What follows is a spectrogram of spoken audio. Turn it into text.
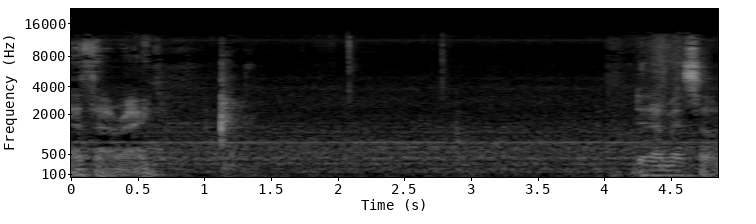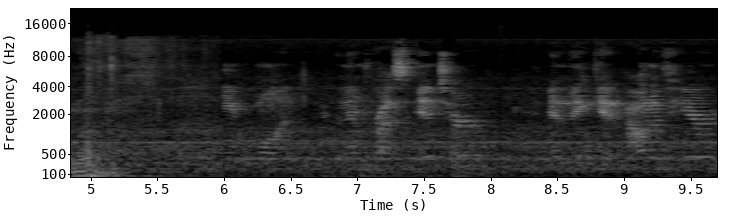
That's not right. Did I mess something up? E1 and then press enter and then get out of here.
